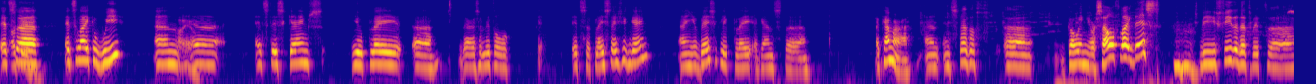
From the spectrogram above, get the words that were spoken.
It's Okay. uh, it's like a Wii, and Ah, uh, it's these games you play. Uh, there's a little. It's a PlayStation game, and you basically play against uh, a camera, and instead of uh, going yourself like this, we feeded it with uh,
